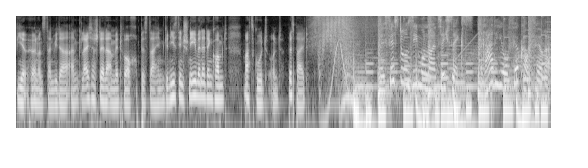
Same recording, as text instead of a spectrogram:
Wir hören uns dann wieder an gleicher Stelle am Mittwoch. Bis dahin genießt den Schnee, wenn er denn kommt. Macht's gut und bis bald. Mephisto 976 Radio für Kopfhörer.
